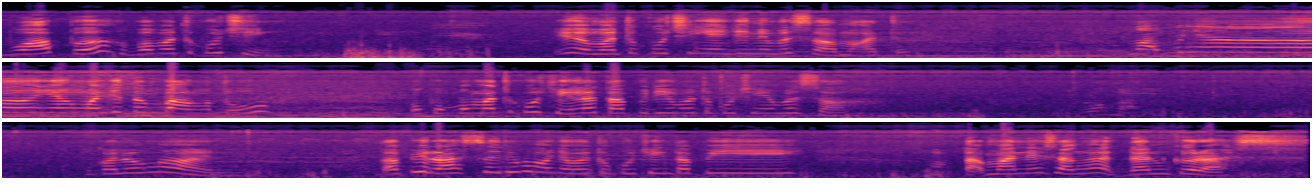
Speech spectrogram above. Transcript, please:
Buah apa? Buah mata kucing? Ya, mata kucing yang jenis besar mak kata. Mak punya yang manja tembang tu pokok buah mata kucing lah tapi dia mata kucing yang besar. Longan. Bukan longan. Tapi rasa dia pun macam mata kucing tapi tak manis sangat dan keras.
